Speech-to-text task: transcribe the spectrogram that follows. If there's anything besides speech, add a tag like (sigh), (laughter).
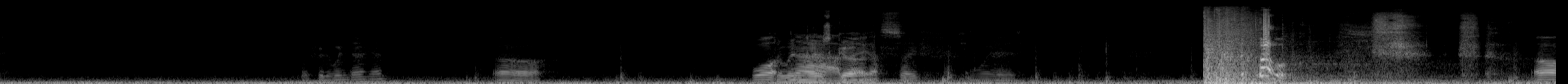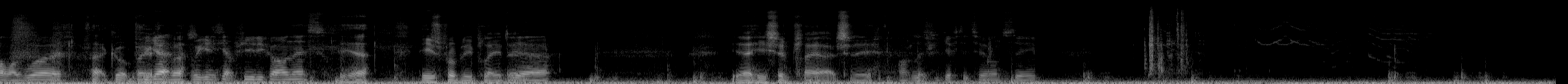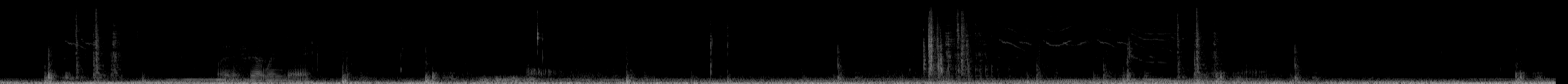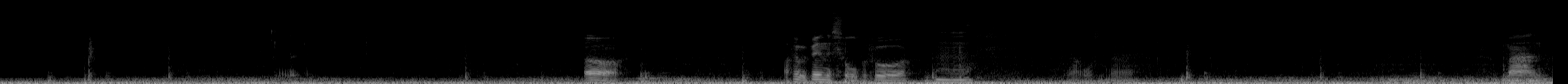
Look through the window again. Oh. What? The window's nah, gone. Mate, that's so fucking weird. (laughs) Oh my word. That got we both get, of us. we can just get PewDiePie on this. Yeah, he's probably played it. Yeah. Yeah, he should play actually. I'd literally gift it to him on Steam. Wait, look through that window. Look. Oh. I think we've been in this hall before. Mm. That wasn't there. Man.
